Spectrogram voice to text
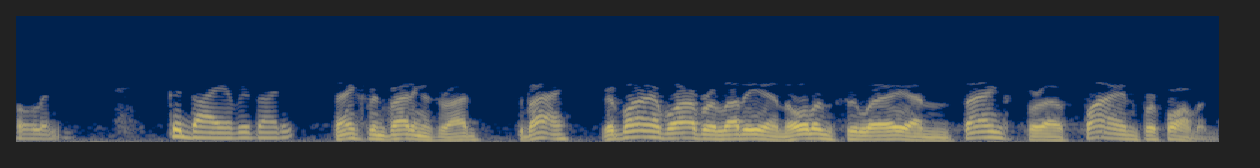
Olin. Goodbye, everybody. Thanks for inviting us, Rod. Goodbye. Goodbye, Barbara Luddy and Olin Soule, and thanks for a fine performance.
